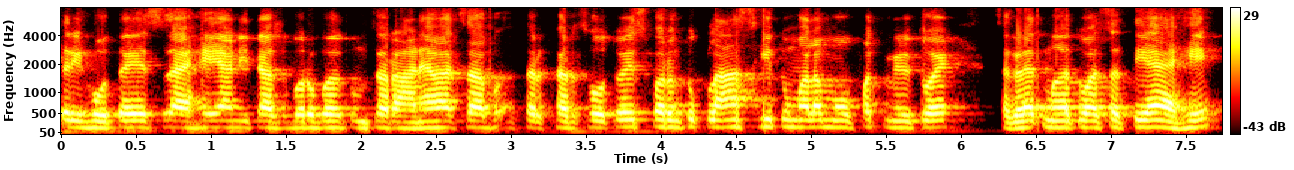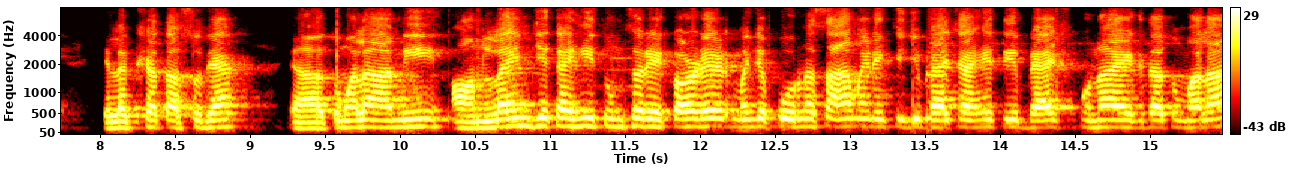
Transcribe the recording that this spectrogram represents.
तरी होतंयच आहे आणि त्याचबरोबर तुमचा राहण्याचा तर खर्च होतोयच परंतु क्लास ही तुम्हाला मोफत मिळतोय. सगळ्यात महत्वाचं ते आहे. हे लक्षात असू द्या. तुम्हाला आम्ही ऑनलाईन जे काही तुमचं रेकॉर्डेड म्हणजे पूर्ण सहा महिन्याची जी बॅच आहे ती बॅच पुन्हा एकदा तुम्हाला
